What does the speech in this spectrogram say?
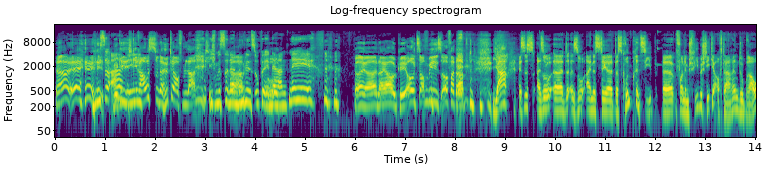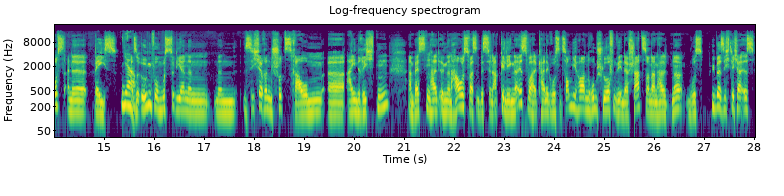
Ja, hey, so, ah, ich, ich gehe raus zu einer Hütte auf dem Land. Ich muss so eine ja. Nudelsuppe in oh. der Hand. Nee. Naja, naja, okay. Oh, Zombies, oh verdammt. ja, es ist also äh, so eines der, das Grundprinzip äh, von dem Spiel besteht ja auch darin, du brauchst eine Base. Ja. Also irgendwo musst du dir einen, einen sicheren Schutzraum äh, einrichten. Am besten halt irgendein Haus, was ein bisschen abgelegener ist, wo halt keine großen Zombie-Horden rumschlurfen wie in der Stadt, sondern halt, ne, wo es übersichtlicher ist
